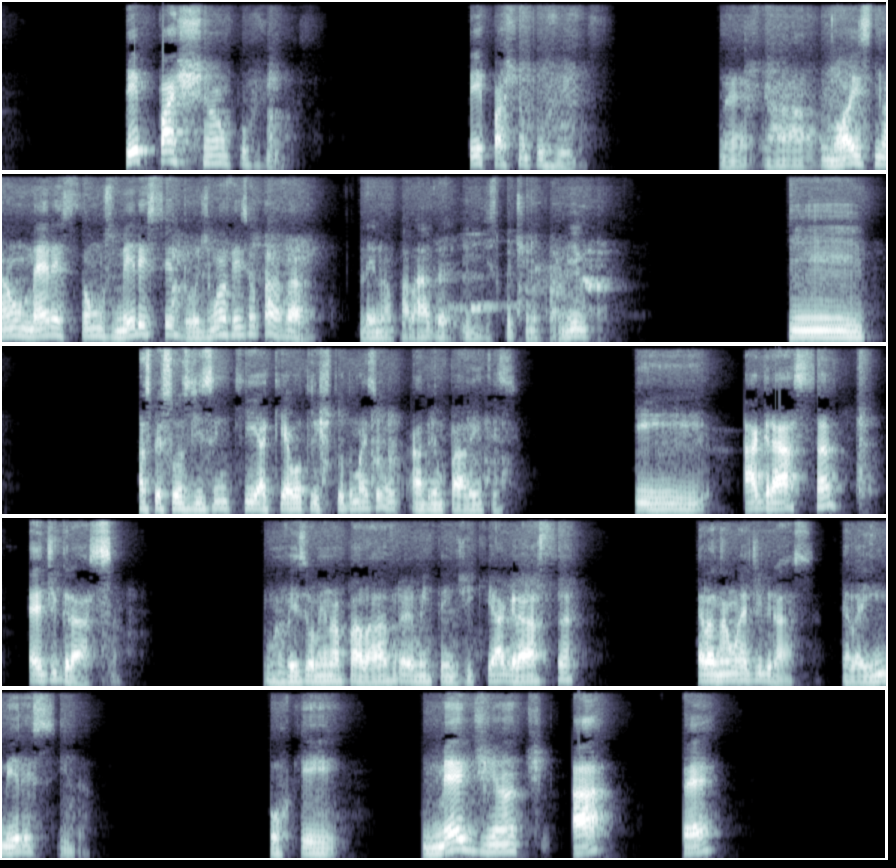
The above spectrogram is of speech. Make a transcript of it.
Ter paixão por vidas. Ter paixão por vidas. Né? nós não mere somos merecedores. Uma vez eu estava lendo uma palavra e discutindo com um amigo que as pessoas dizem que aqui é outro estudo, mas eu abri um parêntese que a graça é de graça. Uma vez eu lendo a palavra, eu entendi que a graça ela não é de graça, ela é imerecida. Porque mediante a fé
